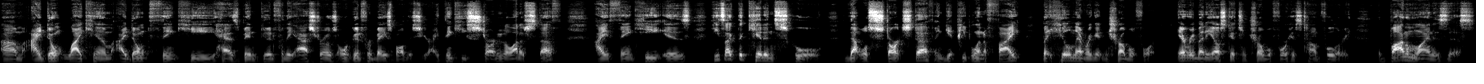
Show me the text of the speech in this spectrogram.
Um, I don't like him. I don't think he has been good for the Astros or good for baseball this year. I think he started a lot of stuff. I think he is, he's like the kid in school that will start stuff and get people in a fight, but he'll never get in trouble for it. Everybody else gets in trouble for his tomfoolery. The bottom line is this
